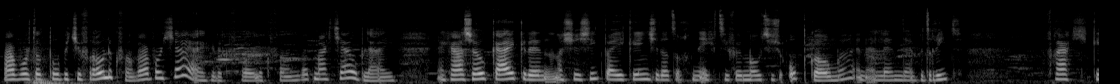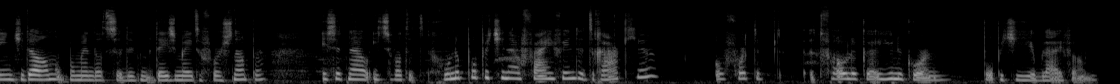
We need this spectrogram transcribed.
waar wordt dat poppetje vrolijk van? Waar word jij eigenlijk vrolijk van? Wat maakt jou blij? En ga zo kijken en als je ziet bij je kindje dat er negatieve emoties opkomen... en ellende en verdriet... vraag je kindje dan, op het moment dat ze dit, deze metafoor snappen... Is het nou iets wat het groene poppetje nou fijn vindt, het draakje? Of wordt het, het vrolijke unicorn poppetje hier blij van?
